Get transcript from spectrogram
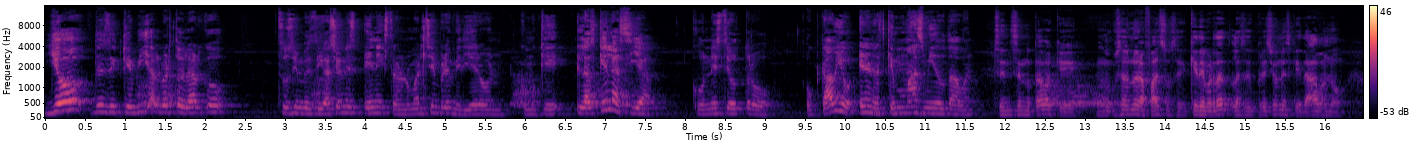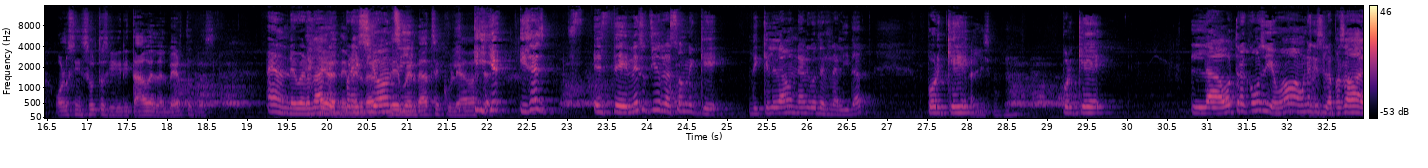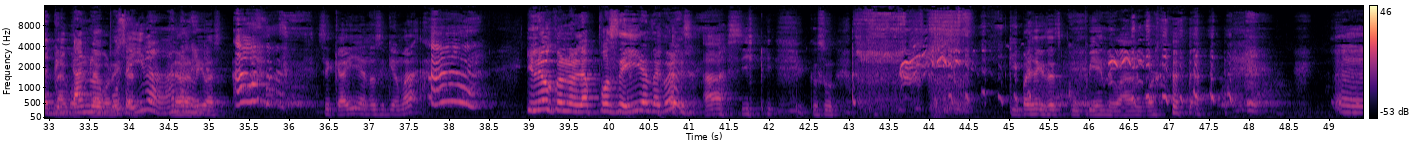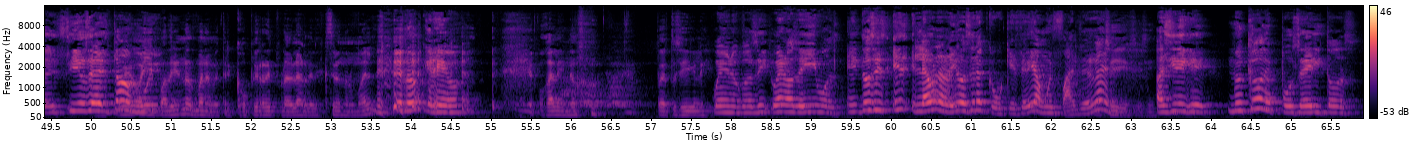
Yo, desde que vi a Alberto del Arco, sus investigaciones en Extranormal siempre me dieron como que las que él hacía con este otro Octavio eran las que más miedo daban. se, se notaba que, no, o sea, no era falso, que de verdad las expresiones que daban o, o los insultos que gritaba el Alberto, pues Eran de verdad, Era de de impresión. verdad- de sí. verdad se culeaba. Y, yo- y sabes, este, en eso tienes razón de que, de que le daban algo de realidad. Porque, Realismo. Porque la otra, ¿cómo se llamaba? Una que se la pasaba La gritando la gordita, poseída. Laura. Rivas. ¡Ah! Se caía, no sé qué más. Y luego cuando la poseían, ¿te acuerdas? Ah, sí. Con su. Que parece que está escupiendo agua. Sí, o sea, estaba Oye, muy... oye, padrino, nos van a meter copyright por hablar de extra normal. No creo. Ojalá y no. Pero tú síguele. Bueno, pues bueno, seguimos. Entonces, es- Laura Rivas era como que se veía muy falsa, ¿verdad? Sí, sí, sí. Así de que me acabo de poseer y todos.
